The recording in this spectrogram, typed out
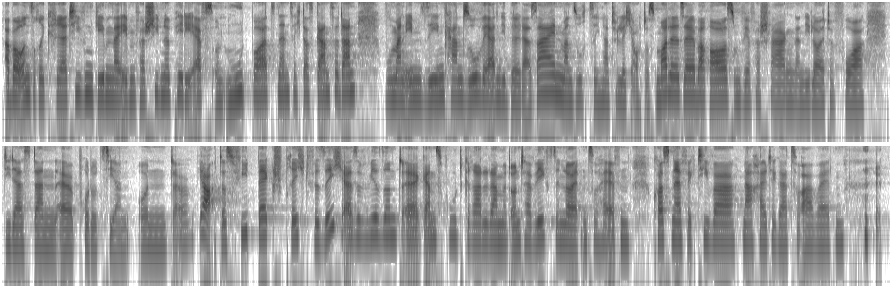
Aber unsere Kreativen geben da eben verschiedene PDFs und Moodboards nennt sich das Ganze dann, wo man eben sehen kann, so werden die Bilder sein. Man sucht sich natürlich auch das Model selber raus und wir verschlagen dann die Leute vor, die das dann äh, produzieren. Und äh, ja, das Feedback spricht für sich. Also wir sind äh, ganz gut gerade damit unterwegs, den Leuten zu helfen, kosteneffektiver, nachhaltiger zu arbeiten.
